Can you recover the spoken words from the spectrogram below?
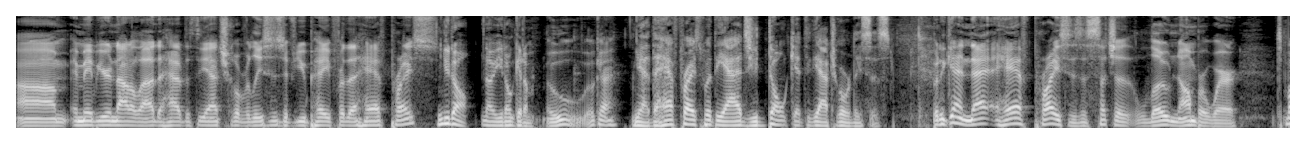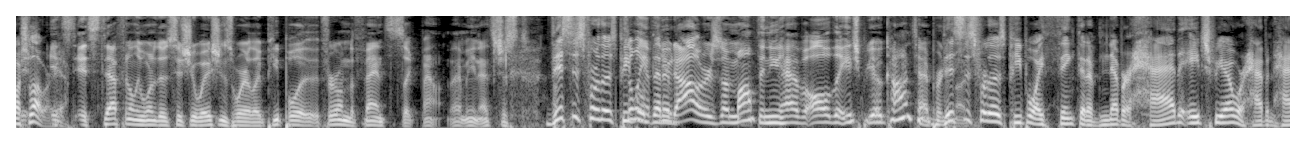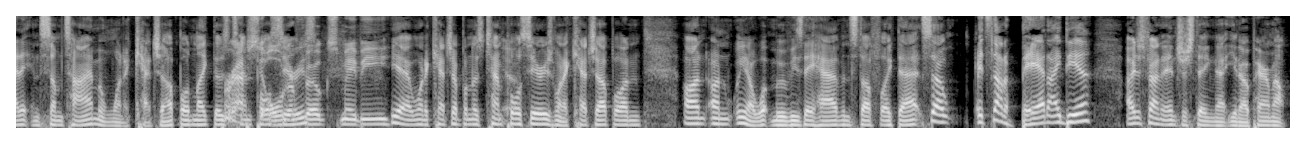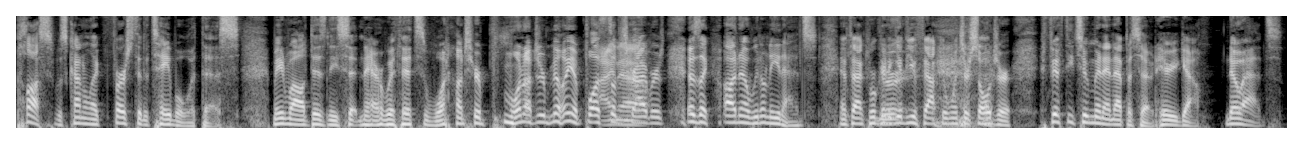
Um, and maybe you're not allowed to have the theatrical releases if you pay for the half price. You don't. No, you don't get them. Ooh, okay. Yeah, the half price with the ads, you don't get the theatrical releases. But again, that half price is a, such a low number where It's much lower. it's it's definitely one of those situations where like people uh, if they're on the fence, it's like wow. I mean, that's just This is for those people only a that few have. dollars a month, and you have all the HBO content. Pretty This much. is for those people I think that have never had HBO or haven't had it in some time and want to catch up on like those perhaps tentpole older series. folks maybe. Yeah, want to catch up on those tentpole series, want to catch up on on on you know what movies they have and stuff like that. So it's not a bad idea. I just found it interesting that you know Paramount Plus was kind of like first to the table with this. Meanwhile, Disney's sitting there with its 100, 100 million plus I know. subscribers. It was like, oh no, we don't need ads. In fact, we're going to give you Falcon Winter Soldier, fifty two minute episode. Here you go, no ads.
